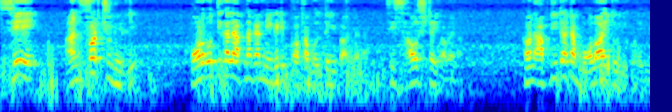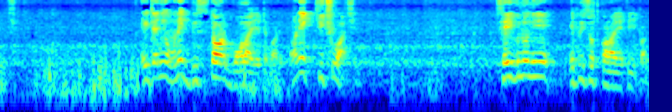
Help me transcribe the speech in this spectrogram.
সে আনফর্চুনেটলি পরবর্তীকালে আপনাকে আর নেগেটিভ কথা বলতেই পারবে না। সেই সাহসটাই হবে না। কারণ আপনি তো একটা বলয় তৈরি করে দিয়েছেন। এইটা নিয়ে অনেক বিস্তর বলা যেতে পারে। অনেক কিছু আছে। সেইগুলো নিয়ে এপিসোড করা যেতেই পারে।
